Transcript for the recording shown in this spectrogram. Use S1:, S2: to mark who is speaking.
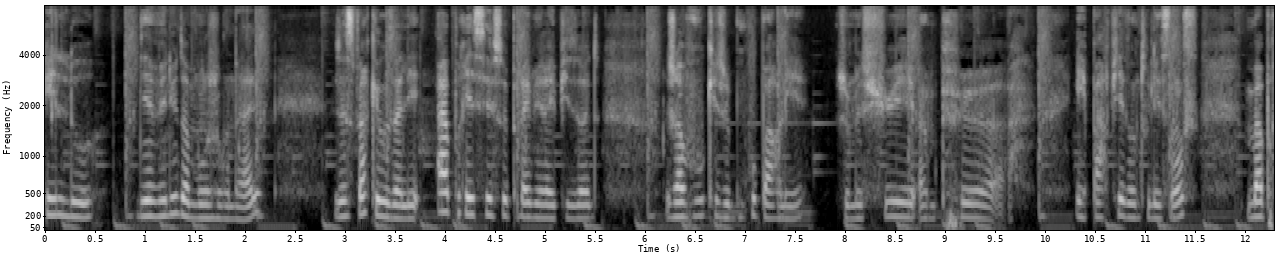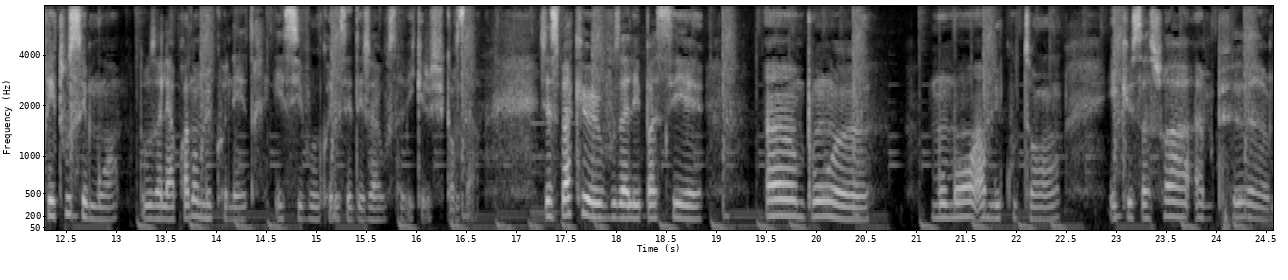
S1: Hello, bienvenue dans mon journal. J'espère que vous allez apprécier ce premier épisode. J'avoue que j'ai beaucoup parlé. Je me suis un peu euh, éparpillée dans tous les sens. Mais après tout, c'est moi. Vous allez apprendre à me connaître. Et si vous me connaissez déjà, vous savez que je suis comme ça. J'espère que vous allez passer un bon euh, moment en m'écoutant. Et que ça soit un peu euh,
